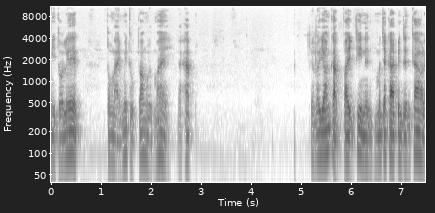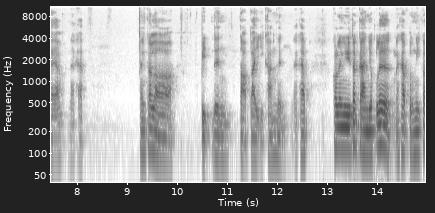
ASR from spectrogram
มีตัวเลขตรงไหนไม่ถูกต้องหรือไม่นะครับ เดี๋ยวเราย้อนกลับไปอีกที่หนึ่งมันจะกลายเป็นเดือน 9 แล้วนะครับงั้นก็รอปิดเดือนต่อไปอีกครั้งหนึ่งนะครับกรณีต้องการยกเลิกนะครับ ตรงนี้ก็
